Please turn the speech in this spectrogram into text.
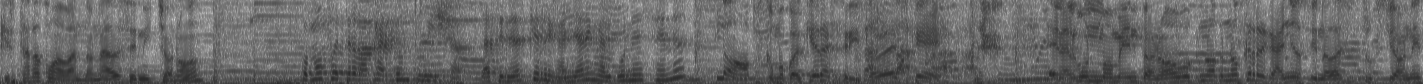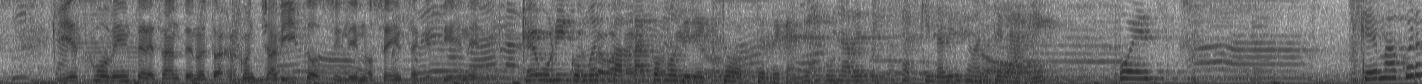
que estaba como abandonado ese nicho, ¿no? ¿Cómo fue trabajar con tu hija? ¿La tenías que regañar en alguna escena? No, pues como cualquier actriz, la verdad es que en algún momento, ¿no? No, no que regaños, sino das instrucciones. Y es como bien interesante, ¿no? Trabajar con chavitos y la inocencia que tienen. Qué bonito ¿Cómo es papá como director? ¿Te regañó alguna vez? Dinos aquí, nadie se va a enterar, ¿eh? Pues. Que me acuerde,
